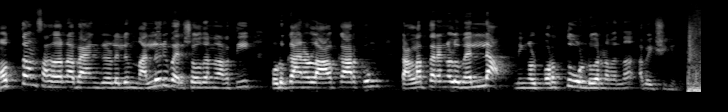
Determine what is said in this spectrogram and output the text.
മൊത്തം സഹകരണ ബാങ്കുകളിലും നല്ലൊരു പരിശോധന നടത്തി കൊടുക്കാനുള്ള ആൾക്കാർക്കും കള്ളത്തരങ്ങളുമെല്ലാം നിങ്ങൾ പുറത്തു കൊണ്ടുവരണമെന്ന് അപേക്ഷിക്കുന്നു.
